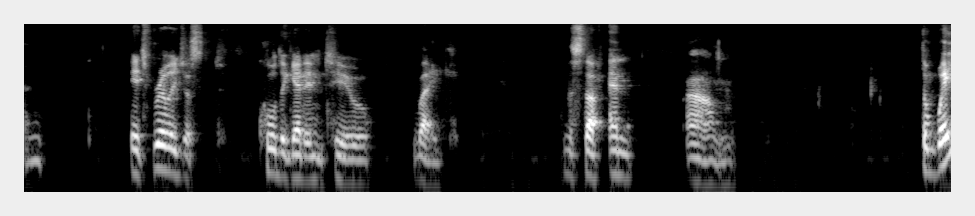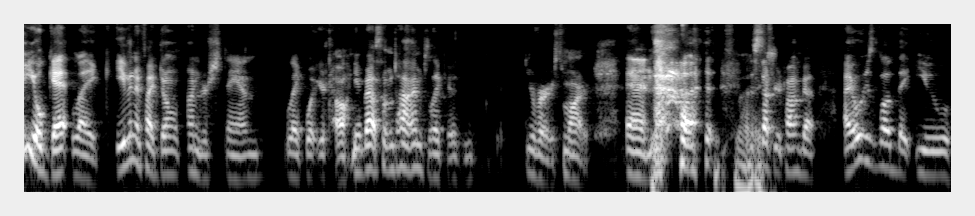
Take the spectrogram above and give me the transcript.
and it's really just cool to get into like the stuff and um the way you'll get like even if i don't understand like what you're talking about sometimes like uh, you're very smart and the Nice. stuff you're talking about i always love that you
